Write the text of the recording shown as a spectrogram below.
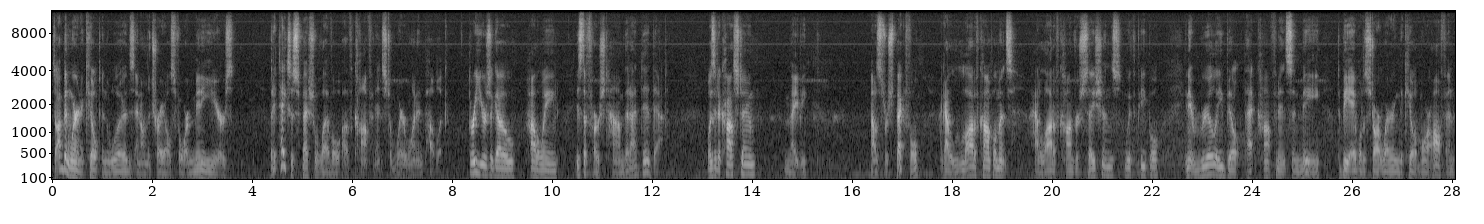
So I've been wearing a kilt in the woods and on the trails for many years, but it takes a special level of confidence to wear one in public. Three years ago, Halloween is the first time that I did that. Was it a costume? Maybe. I was respectful I got a lot of compliments, had a lot of conversations with people, and it really built that confidence in me to be able to start wearing the kilt more often,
